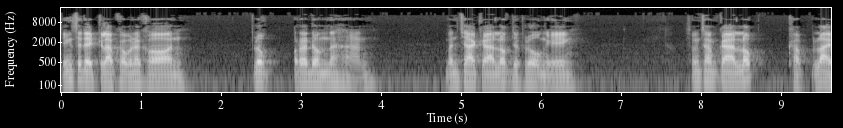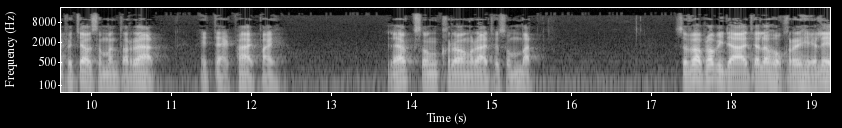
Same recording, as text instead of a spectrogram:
จึงเสด็จกลับเข้านคร ปลุกระดมทหาร บัญชาการลบโดยพระองค์เอง ทรงทำการลบขับไล่พระเจ้าสมันตราชให้แตกพ่ายไป แล้วทรงครองราชสมบัติสำหรับพระบิดาจะละหกระเหเล่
